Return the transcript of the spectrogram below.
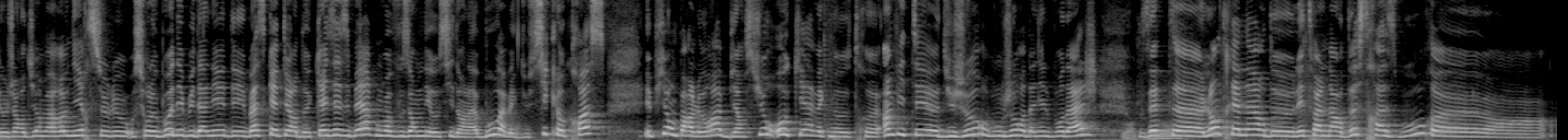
Et aujourd'hui, on va revenir sur le, sur le beau début d'année des basketteurs de Kaisersberg. On va vous emmener aussi dans la boue avec du cyclocross. Et puis, on parlera bien sûr hockey avec notre invité euh, du jour. Bonjour Daniel Bourdage. Vous êtes euh, l'entraîneur de l'Étoile Nord de Strasbourg, euh,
